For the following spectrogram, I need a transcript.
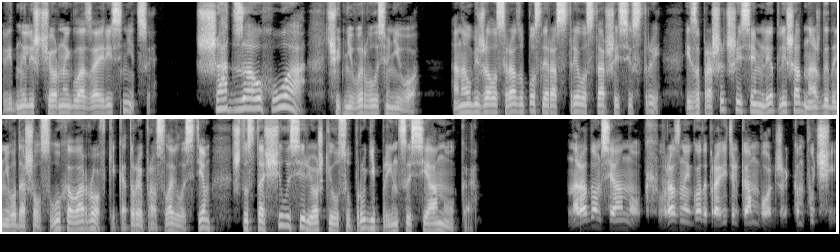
Видны лишь черные глаза и ресницы. «Шадзаохуа!» — чуть не вырвалось у него. Она убежала сразу после расстрела старшей сестры, и за прошедшие семь лет лишь однажды до него дошел слух о воровке, которая прославилась тем, что стащила сережки у супруги принца Сианука. Народом Сианук, в разные годы правитель Камбоджи, Кампучи.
